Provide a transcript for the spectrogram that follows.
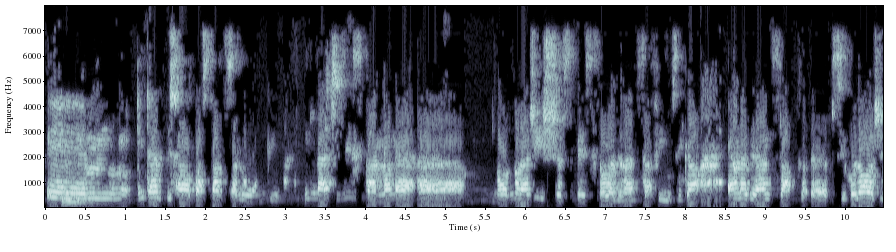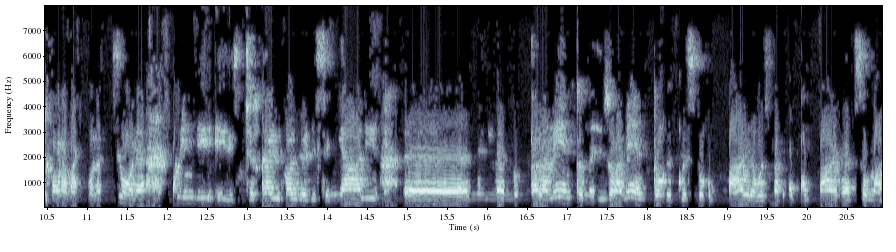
E, mm. I tempi sono abbastanza lunghi, il narcisista non è... Eh, non, non, agisce spesso la violenza fisica, è una violenza eh, psicologica, una manipolazione, quindi eh, cercare di cogliere dei segnali eh, nell'allontanamento, nell'isolamento che questo compagno, questa compagna insomma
